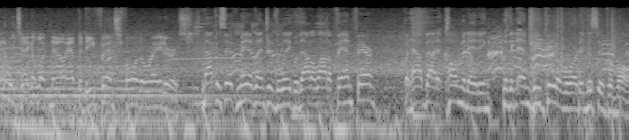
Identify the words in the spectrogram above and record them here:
And we take a look now at the defense for the Raiders. Malcolm Smith may have entered the league without a lot of fanfare, but how about it culminating with an MVP award in the Super Bowl?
